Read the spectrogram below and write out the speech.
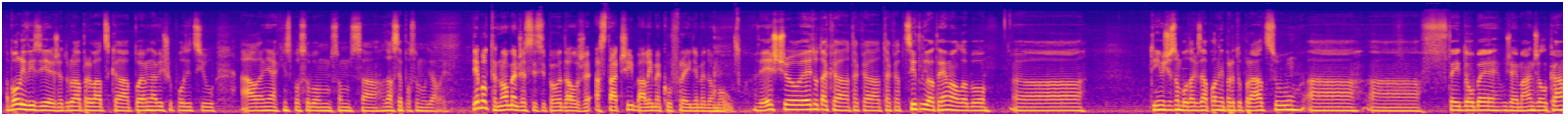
A boli vízie, že druhá prevádzka, pojem na vyššiu pozíciu, ale nejakým spôsobom som sa zase posunul ďalej. Kde bol ten moment, že si si povedal, že a stačí, balíme kufre, ideme domov? Vieš čo, je to taká, taká, taká citlivá téma, lebo uh, tým, že som bol tak zapalený pre tú prácu a, a v tej dobe už aj manželka,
